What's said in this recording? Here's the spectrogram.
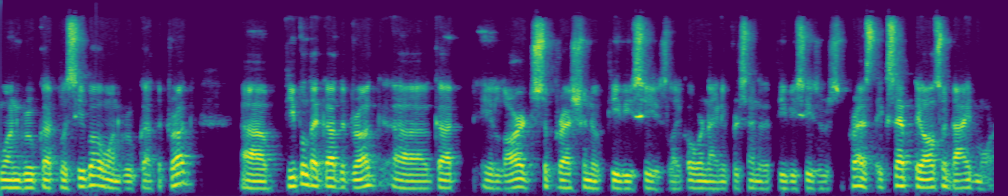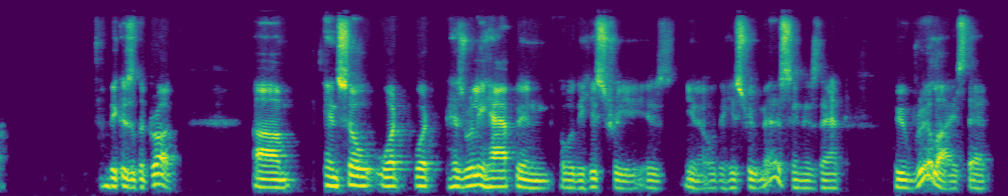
one group got placebo, one group got the drug. Uh, people that got the drug uh, got a large suppression of PVCs, like over 90% of the PVCs were suppressed, except they also died more because of the drug. Um, and so what, what has really happened over the history is, you know, the history of medicine is that we've realized that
